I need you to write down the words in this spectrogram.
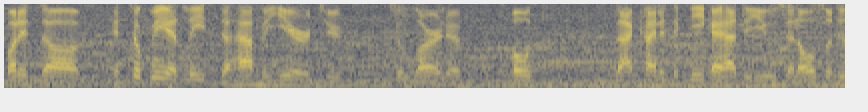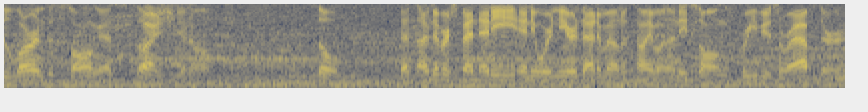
But it's uh, it took me at least a half a year to to learn to both that kind of technique I had to use and also to learn the song as such. Right. You know, so. That, I've never spent any anywhere near that amount of time on any song previous or after,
